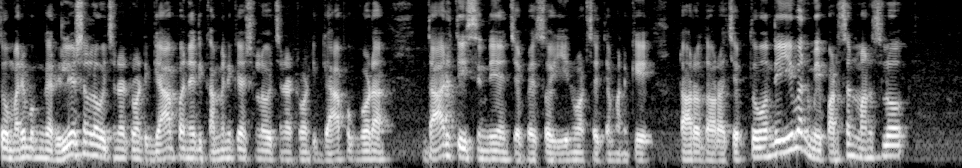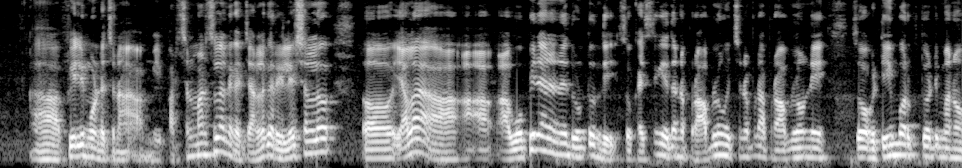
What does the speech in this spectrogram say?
సో మరి ముఖ్యంగా రిలేషన్లో వచ్చినటువంటి గ్యాప్ అనేది కమ్యూనికేషన్లో వచ్చినటువంటి గ్యాప్ కూడా దారి తీసింది అని చెప్పేసి సో యూనివర్స్ అయితే మనకి టారో ద్వారా చెప్తూ ఉంది. ఈవెన్ మీ పర్సన్ మనసులో ఫీలింగ్ ఉండొచ్చు. నా మీ పర్సన్ మనసులోనే కదా జనరల్గా రిలేషన్లో ఎలా ఆ ఒపీనియన్ అనేది ఉంటుంది. సో ఖచ్చితంగా ఏదైనా ప్రాబ్లం వచ్చినప్పుడు ఆ ప్రాబ్లమ్ని సో ఒక టీం వర్క్ తోటి మనం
